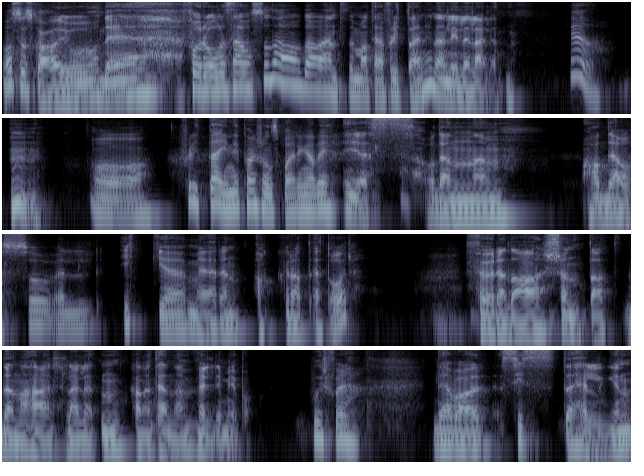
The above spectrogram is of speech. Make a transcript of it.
Og så skal jo det forholde seg også, da, og da endte det med at jeg flytta inn i den lille leiligheten. ja. Mm. Og Flytta inn i pensjonssparinga di. yes, og den um, hadde jeg også vel ikke mer enn akkurat et år. Før jeg da skjønte at denne her leiligheten kan jeg tjene veldig mye på. Hvorfor det? Det var siste helgen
